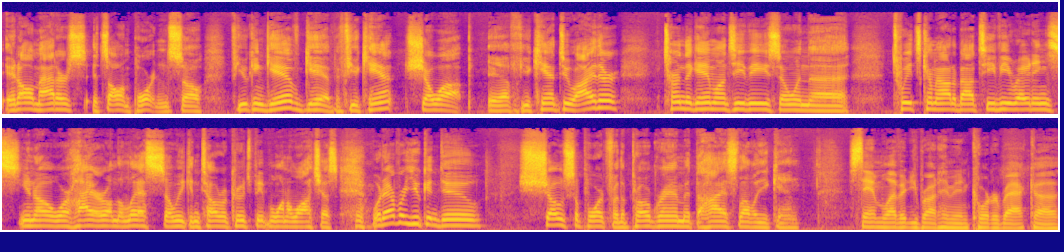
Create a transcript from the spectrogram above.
it all matters. It's all important. So if you can give, give. If you can't, show up. If you can't do either, turn the game on TV so when the tweets come out about TV ratings, you know, we're higher on the list so we can tell recruits people want to watch us. Whatever you can do, show support for the program at the highest level you can. Sam Leavitt, you brought him in quarterback uh,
